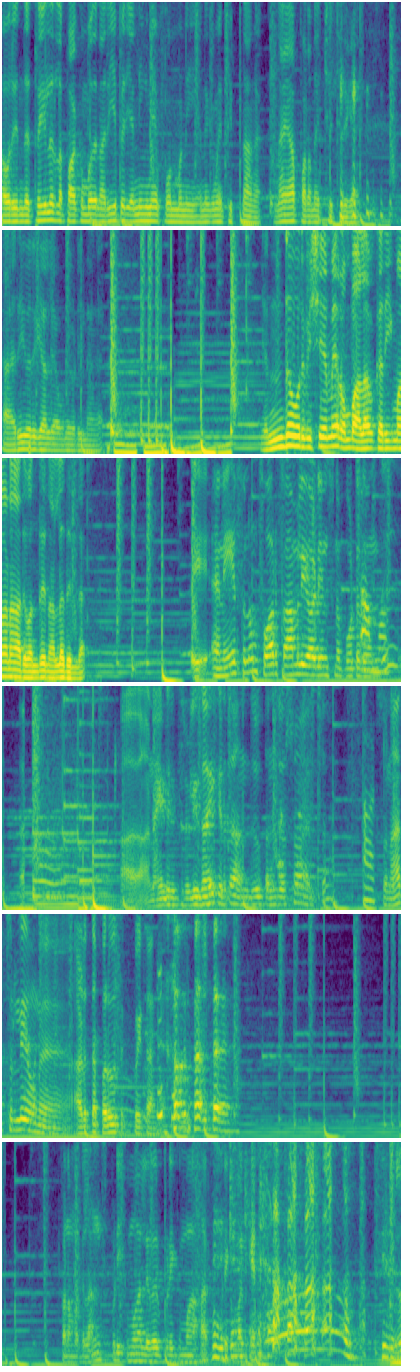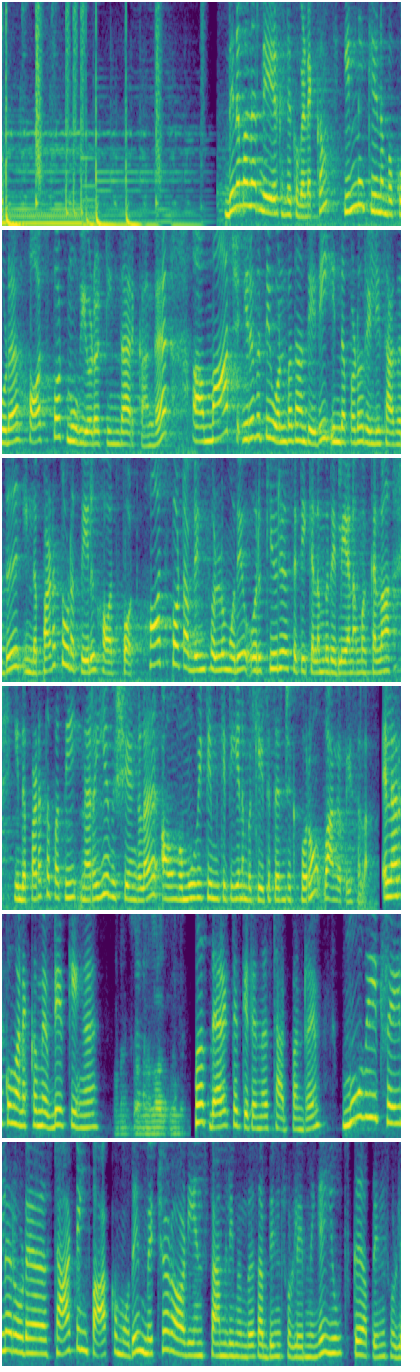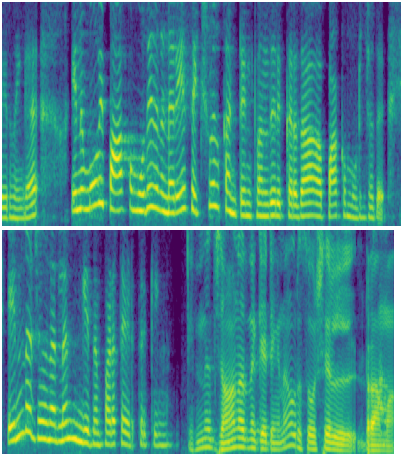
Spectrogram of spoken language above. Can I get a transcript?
அவர் இந்த ட்ரெய்லரில் பார்க்கும்போது நிறைய பேர் என்னைக்குமே ஃபோன் பண்ணி எனக்குமே திட்டினாங்க. நான் ஏன் படம் நடிச்சு வச்சிருக்கேன் அறிவறிகால் அவனு அப்படின்னாங்க. எந்த ஒரு விஷயமே ரொம்ப அளவுக்கு அதிகமான அது வந்து நல்லதில்லை. ஏ ஃபிலிம் ஃபார் ஃபேமிலி ஆடியன்ஸ்னு போட்டது வந்து நைன்டி சிக்ஸ் ரிலீஸ் ஆகி கிட்டத்தட்ட அஞ்சு அஞ்சு வருஷம் ஆயிடுச்சா? ஸோ நேச்சுரலி அவங்க அடுத்த பருவத்துக்கு போயிட்டாங்க. அதனால இப்போ நமக்கு லங்ஸ் பிடிக்குமா லிவர் பிடிக்குமா ஹார்ட் பிடிக்குமா கேட்டா. தினமலர் நேயர்களுக்கு வணக்கம். இன்னைக்கு நம்ம கூட ஹாட்ஸ்பாட் மூவியோட டீம் தான் இருக்காங்க. மார்ச் இருபத்தி ஒன்பதாம் தேதி இந்த படம் ரிலீஸ் ஆகுது. இந்த படத்தோட பேரு ஹாட்ஸ்பாட் ஹாட்ஸ்பாட் அப்படின்னு சொல்லும் போதே ஒரு கியூரியாசிட்டி கிளம்புது இல்லையா நமக்கெல்லாம்? இந்த படத்தை பத்தி நிறைய விஷயங்களை அவங்க மூவி டீம் கிட்டேயே நம்ம கேட்டு தெரிஞ்சுக்க போறோம். வாங்க பேசலாம். எல்லாருக்கும் வணக்கம். எப்படி இருக்கீங்க? ஃபர்ஸ்ட் டைரக்டர் கிட்ட இருந்து ஸ்டார்ட் பண்றேன். மூவி ட்ரெய்லரோட ஸ்டார்டிங் பார்க்கும் போதே மெச்சூர்ட் ஆடியன்ஸ் ஃபேமிலி மெம்பர்ஸ் அப்படின்னு சொல்லியிருந்தீங்க யூத்ஸ்க்கு அப்படின்னு சொல்லியிருந்தீங்க. இந்த மூவி பார்க்கும் போது இதுல நிறைய செக்ஷுவல் கண்டென்ட் வந்து இருக்கிறதா பார்க்க முடிஞ்சது. எந்த ஜேர்னர்ல நீங்க இந்த படத்தை எடுத்திருக்கீங்க? என்ன ஜானர்னு கேட்டிங்கன்னா ஒரு சோஷியல் ட்ராமா.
